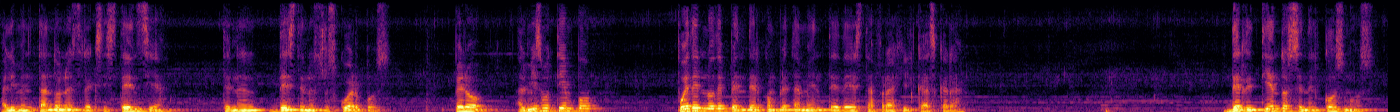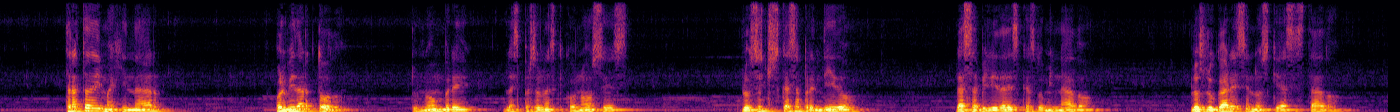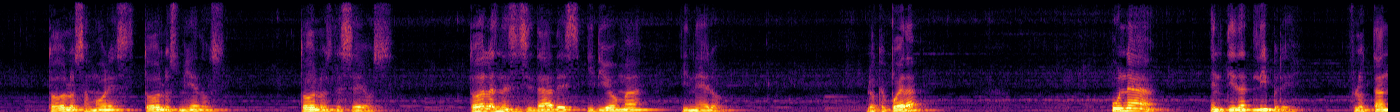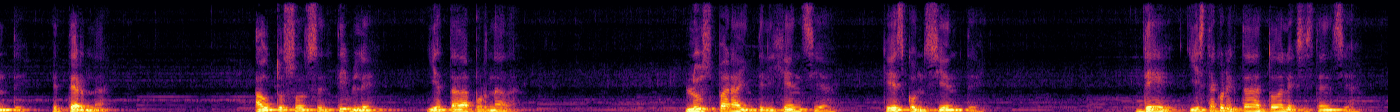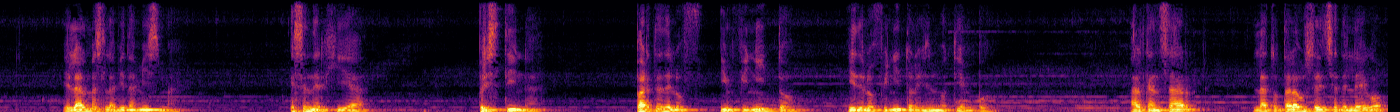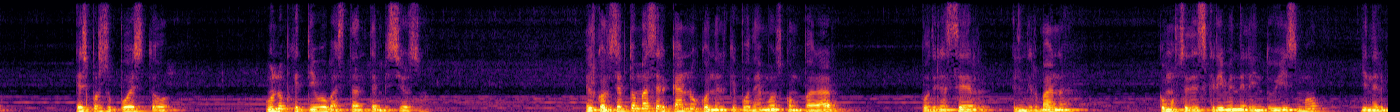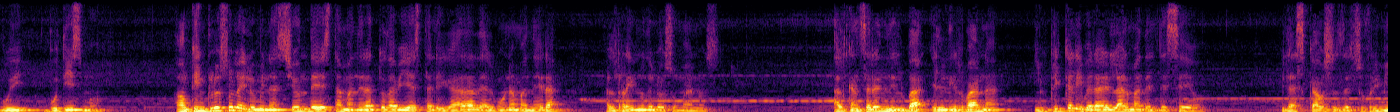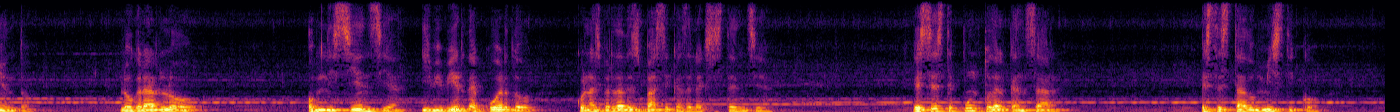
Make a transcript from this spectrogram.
alimentando nuestra existencia desde nuestros cuerpos, pero al mismo tiempo puede no depender completamente de esta frágil cáscara derritiéndose en el cosmos. Trata de imaginar, olvidar todo, tu nombre, las personas que conoces, los hechos que has aprendido, las habilidades que has dominado, los lugares en los que has estado, todos los amores, todos los miedos, todos los deseos, todas las necesidades, idioma, dinero, lo que pueda. Una entidad libre, flotante, eterna, autosostenible y atada por nada. Luz para inteligencia que es consciente de y está conectada a toda la existencia. El alma es la vida misma, es energía pristina, parte de lo infinito y de lo finito al mismo tiempo. Alcanzar la total ausencia del ego es por supuesto un objetivo bastante ambicioso. El concepto más cercano con el que podemos comparar podría ser el nirvana, como se describe en el hinduismo y en el budismo, aunque incluso la iluminación de esta manera todavía está ligada de alguna manera al reino de los humanos. Alcanzar el nirvana implica liberar el alma del deseo y las causas del sufrimiento, lograrlo omnisciencia y vivir de acuerdo con las verdades básicas de la existencia. Es este punto de alcanzar este estado místico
